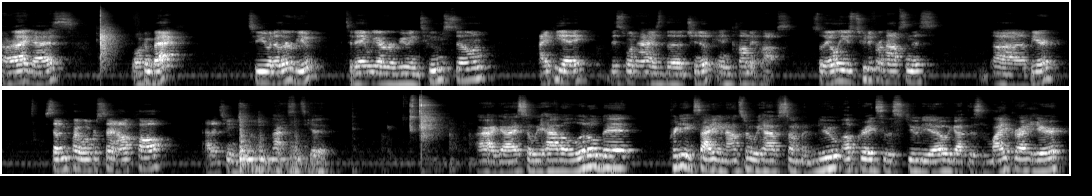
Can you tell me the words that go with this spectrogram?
All right, guys. Welcome back to another review. Today we are reviewing Tombstone IPA. This one has the Chinook and Comet hops. So they only use two different hops in this uh, beer. 7.1% alcohol out of Tombstone. Nice, let's get it. All right, guys, so we have a little bit, pretty exciting announcement. We have some new upgrades to the studio. We got this mic right here.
